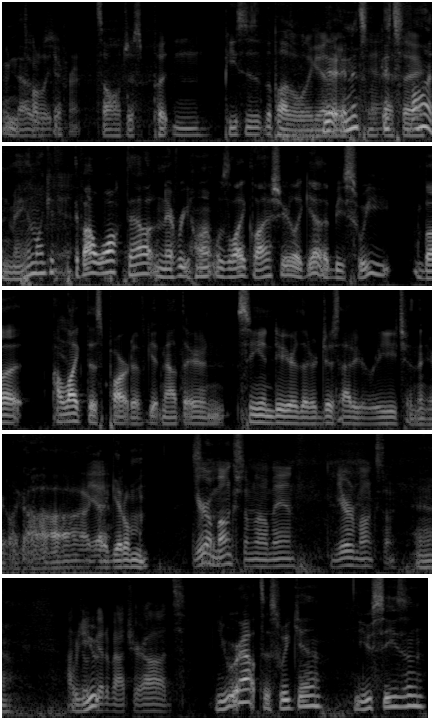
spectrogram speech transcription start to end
who knows. totally different. it's all just putting pieces of the puzzle together. Yeah, and it's Yeah. it's fun, man. Like if, Yeah. if I walked out and every hunt was like last year, like yeah, that'd be sweet. But I like this part of getting out there and seeing deer that are just out of your reach, and then you're like, ah, I Yeah. gotta get them. You're amongst them, though, man. You're amongst them. Yeah, I Were feel you- good about your odds. you were out this weekend, you season.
